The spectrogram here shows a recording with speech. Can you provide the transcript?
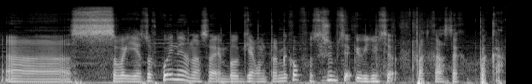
э, свои азовкоины. У нас с вами был Герман Пермяков. Услышимся, увидимся в подкастах. Пока.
